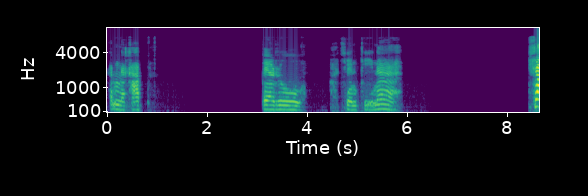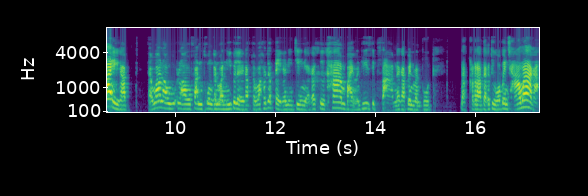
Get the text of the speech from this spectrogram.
แป๊บนึงนะครับ เปรูเจนตินาใช่ครับ แต่ว่าเราเราฟันธงกันวันนี้ไปเลยครับ แต่ว่าเขาจะเตะกันจริงๆ เนี่ยก็คือข้ามไปวันที่สิบสามนะครับ เป็นวันพุธนะครับ แต่ก็ถือว่าเป็นเช้ามากอะ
